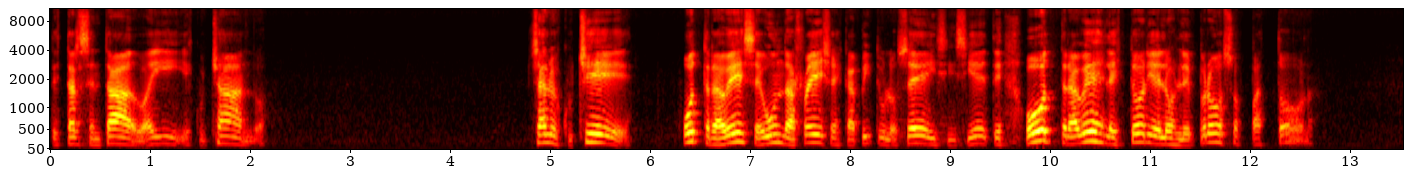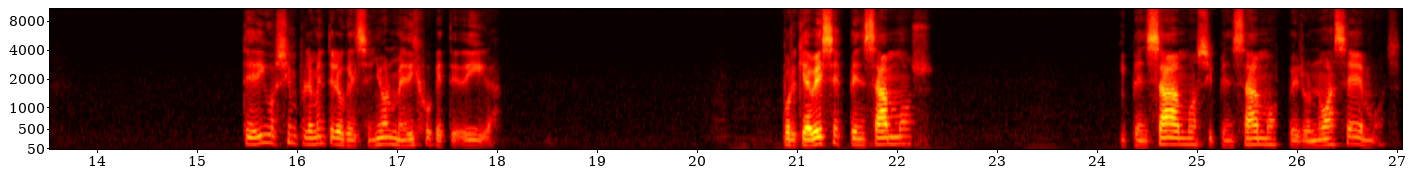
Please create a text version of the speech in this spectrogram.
De estar sentado ahí escuchando. Ya lo escuché. Otra vez Segunda Reyes capítulo 6 y 7. Otra vez la historia de los leprosos, pastor. Te digo simplemente lo que el Señor me dijo que te diga. Porque a veces pensamos y pensamos y pensamos, pero no hacemos.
